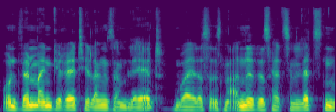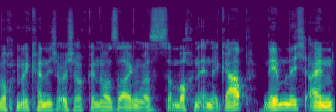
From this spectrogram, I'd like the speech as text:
Und wenn mein Gerät hier langsam lädt, weil das ist ein anderes als in den letzten Wochen, dann kann ich euch auch genau sagen, was es am Wochenende gab. Nämlich ein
